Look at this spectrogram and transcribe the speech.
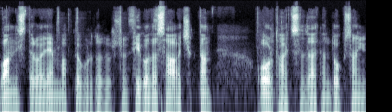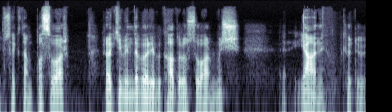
Van Nistelrooy ile Mbappe burada dursun. Figo da sağ açıktan orta açsın. Zaten 90 yüksekten pası var. Rakibinde böyle bir kadrosu varmış. Yani kötü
